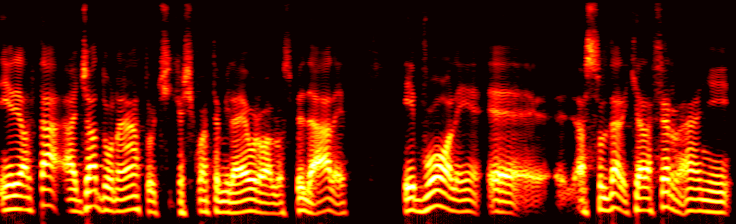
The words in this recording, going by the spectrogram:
in realtà ha già donato circa 50.000 euro all'ospedale e vuole eh, assoldare Chiara Ferragni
